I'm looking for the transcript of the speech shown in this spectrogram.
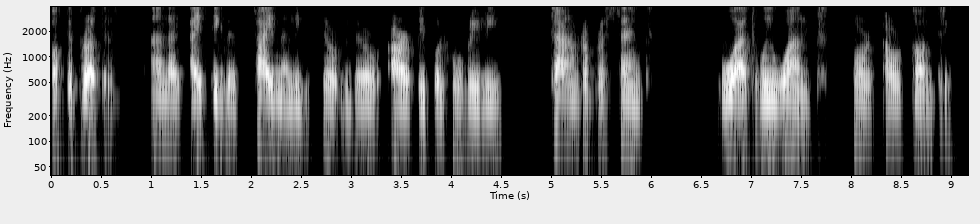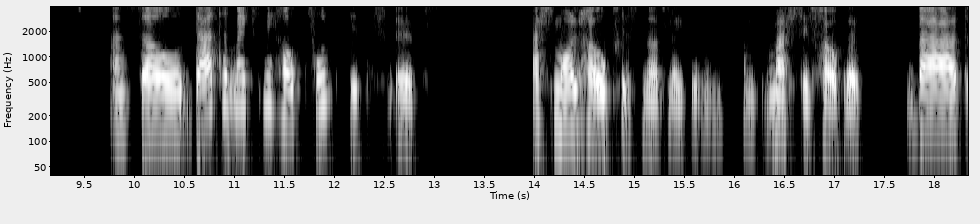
of the protests. And I, I think that finally there, there are people who really can represent what we want for our country. And so that makes me hopeful. It's, it's a small hope. It's not like a, massive hope, that, but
